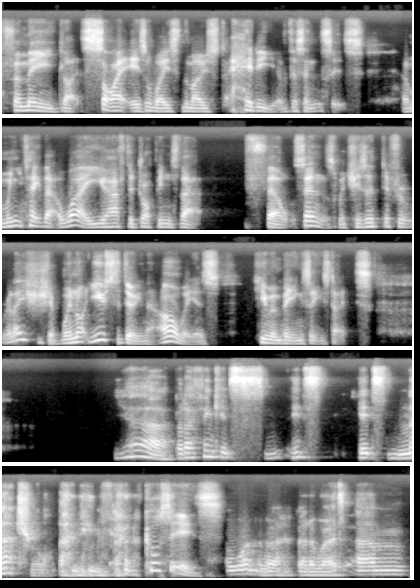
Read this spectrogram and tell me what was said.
for me like sight is always the most heady of the senses and when you take that away you have to drop into that felt sense which is a different relationship we're not used to doing that are we as human beings these days yeah but i think it's it's it's natural i mean of course it is for want a better word um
